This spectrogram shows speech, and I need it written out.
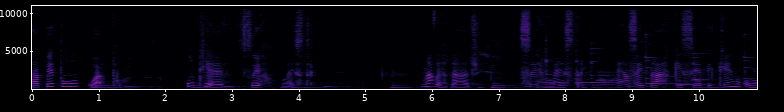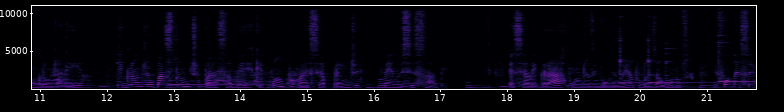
Capítulo 4 O que é ser mestre? Na verdade, ser mestre é aceitar que se é pequeno como um grão de areia e grande o bastante para saber que quanto mais se aprende, menos se sabe. É se alegrar com o desenvolvimento dos alunos e fornecer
